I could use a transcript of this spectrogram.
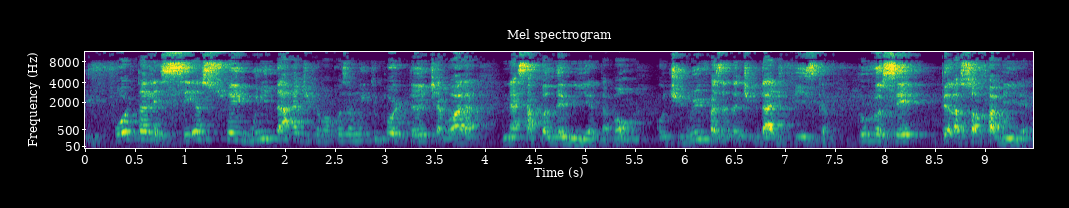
e fortalecer a sua imunidade, que é uma coisa muito importante agora nessa pandemia, tá bom? Continue fazendo atividade física por você e pela sua família.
